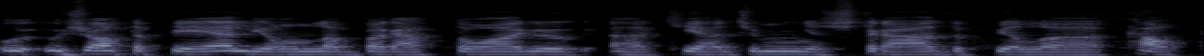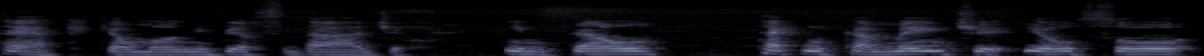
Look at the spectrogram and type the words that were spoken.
o JPL é um laboratório que é administrado pela Caltech, que é uma universidade. Então, tecnicamente, eu sou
